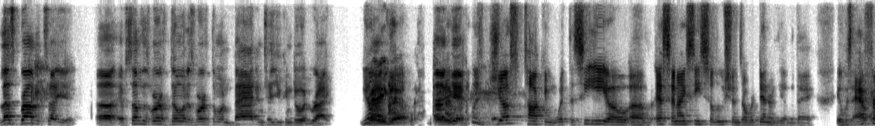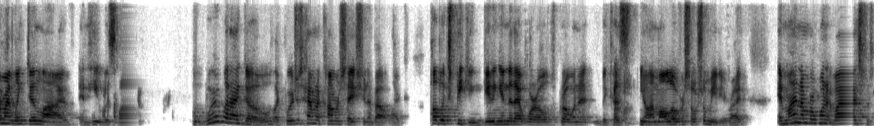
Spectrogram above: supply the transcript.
Les Brown will tell you, uh, if something's worth doing, it's worth doing bad until you can do it right. Yo, there you go. I, I, I, was just talking with the CEO of SNIC Solutions over dinner the other day. It was after my LinkedIn Live, and he was like, where would I go? Like we're just having a conversation about like public speaking, getting into that world, growing it because you know I'm all over social media, right? And my number one advice was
